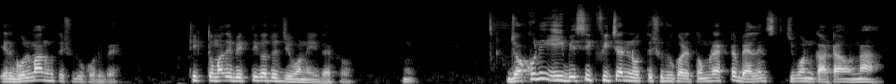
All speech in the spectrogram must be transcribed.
এর গোলমাল হতে শুরু করবে, ঠিক তোমাদের ব্যক্তিগত জীবনেই দেখো। যখনই এই বেসিক ফিচার নড়তে শুরু করে, তোমরা একটা ব্যালেন্সড জীবন কাটাও না।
